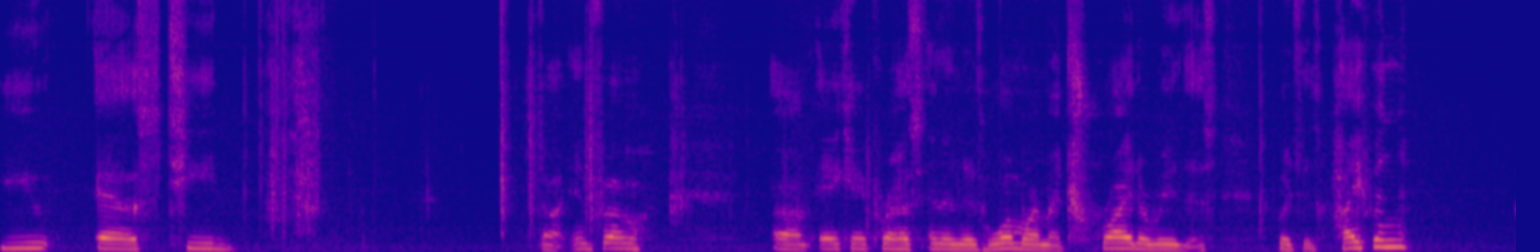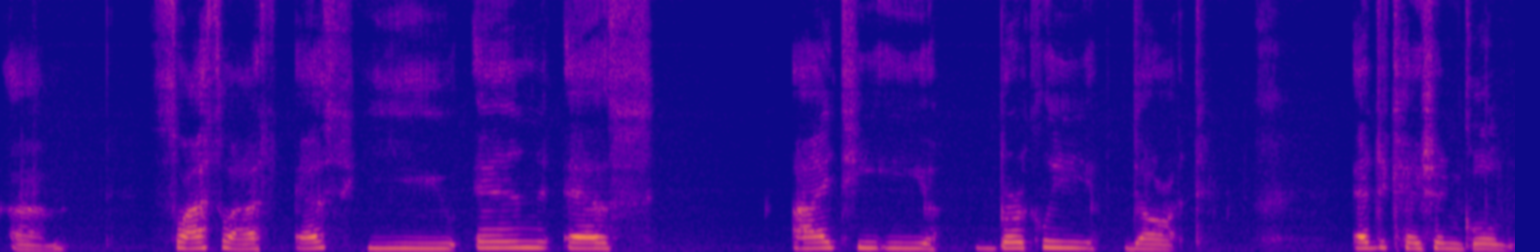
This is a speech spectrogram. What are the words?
U S T dot info um, AK Press, and then there's one more. I'm gonna try to read this, which is hyphen um, slash slash S U N S I T E Berkeley dot Education Goldman,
